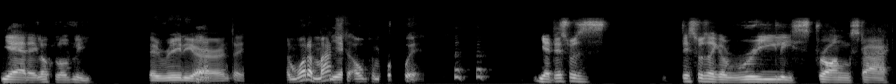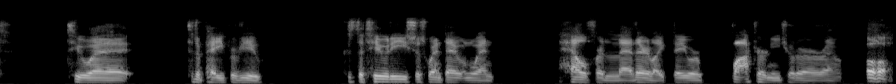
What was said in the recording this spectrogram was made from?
Yeah, they look lovely. They really yeah. are, aren't they? And what a match yeah. to open up with. yeah, this was this was like a really strong start to uh to the pay per view because the two of these just went out and went hell for leather. Like they were battering each other around. Oh,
